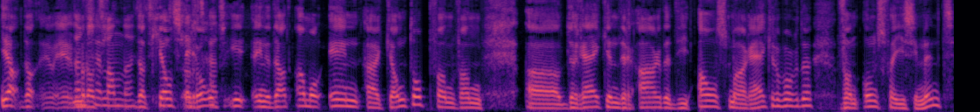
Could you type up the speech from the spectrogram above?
ja, dat, eh, maar dat, dat geld rolt inderdaad allemaal één uh, kant op. Van, van uh, de rijken der aarde die alsmaar rijker worden. Van ons faillissement.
